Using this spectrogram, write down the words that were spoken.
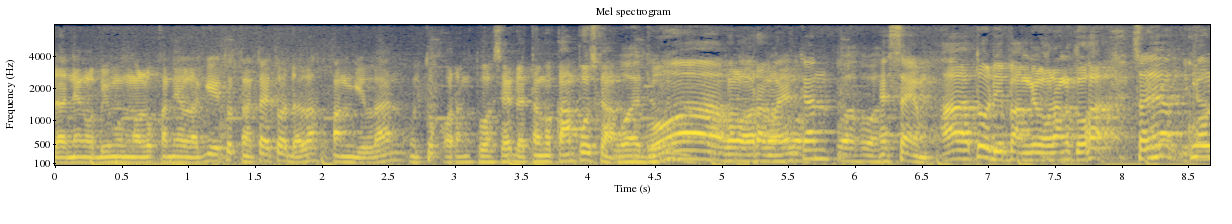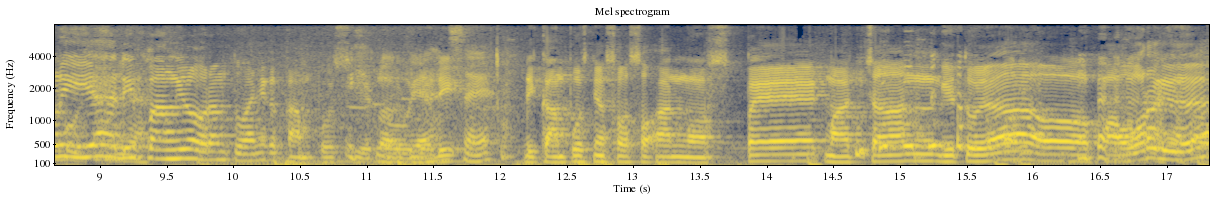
Dan yang lebih memalukannya lagi itu ternyata itu adalah panggilan untuk orang tua saya datang ke kampus kan. Waduh. Wah, kalau orang Wah, lain kan wah, wah. SMA tuh dipanggil orang tua. Saya Di kuliah kampus, iya. dipanggil orang tuanya ke kampus Ih, gitu. biasa Jadi ya. di kampusnya sosokan ngospek, macan gitu ya, oh, power gitu ya.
